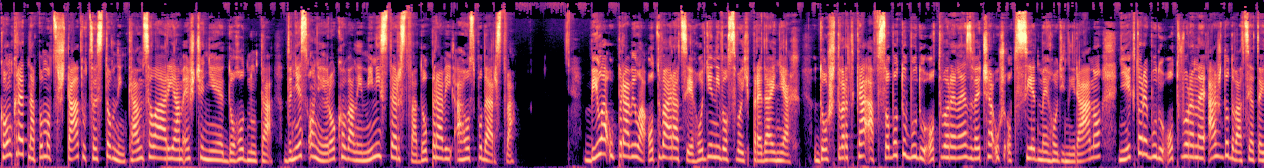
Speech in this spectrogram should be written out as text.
Konkrétna pomoc štátu cestovným kanceláriám ešte nie je dohodnutá. Dnes o nej rokovali ministerstva dopravy a hospodárstva. Bila upravila otváracie hodiny vo svojich predajniach. Do štvrtka a v sobotu budú otvorené zväčša už od 7 hodiny ráno, niektoré budú otvorené až do 22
